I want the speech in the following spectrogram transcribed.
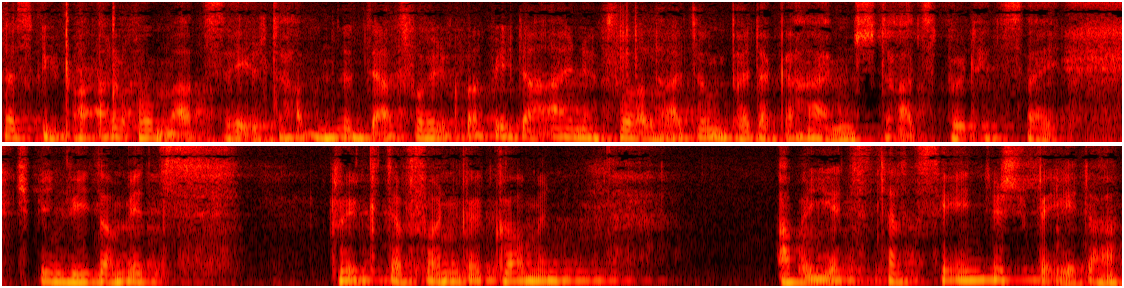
das überall rum erzählt haben. Und der Erfolg war wieder eine Vorladung bei der geheimen Staatspolizei. Ich bin wieder mit Glück davon gekommen. Aber jetzt, Jahrzehnte später,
